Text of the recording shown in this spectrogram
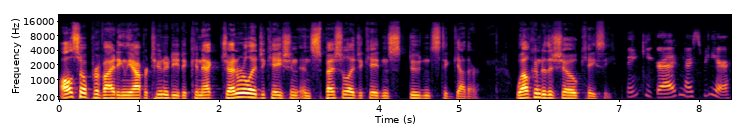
also providing the opportunity to connect general education and special education students together. Welcome to the show, Casey. Thank you, Greg. Nice to be here.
